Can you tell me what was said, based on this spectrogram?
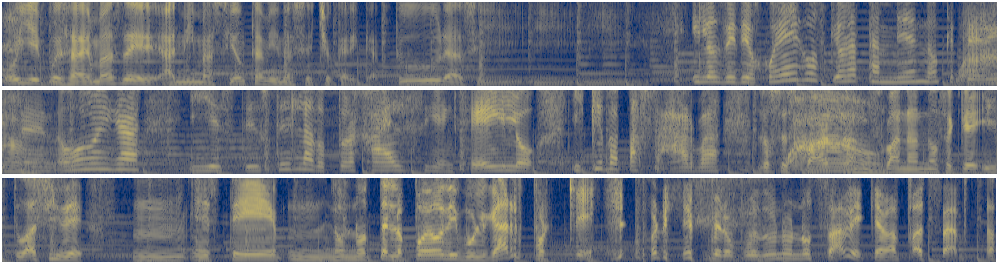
Oye, pues además de animación también has hecho caricaturas y... y- y- los videojuegos, que ahora también, ¿no? Que te dicen, oiga, y este, usted es la doctora Halsey en Halo, ¿y qué va a pasar? Va, los Wow. Spartans van a no sé qué, y tú así de, "Mm, este, mm, no, no te lo puedo divulgar, ¿por qué? Porque, pero pues uno no sabe qué va a pasar, ¿no?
